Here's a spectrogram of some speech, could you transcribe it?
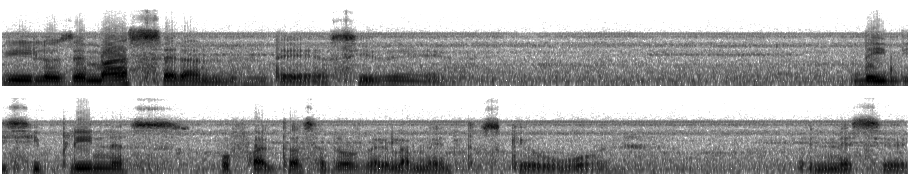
Y los demás eran de así de de indisciplinas o faltas a los reglamentos que hubo en, ese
